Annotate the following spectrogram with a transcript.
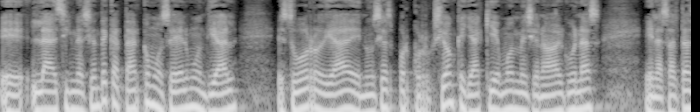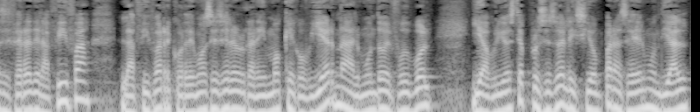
Eh, la designación de Qatar como sede del Mundial estuvo rodeada de denuncias por corrupción, que ya aquí hemos mencionado algunas en las altas esferas de la FIFA. La FIFA, recordemos, es el organismo que gobierna al mundo del fútbol y abrió este proceso de elección para sede del Mundial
